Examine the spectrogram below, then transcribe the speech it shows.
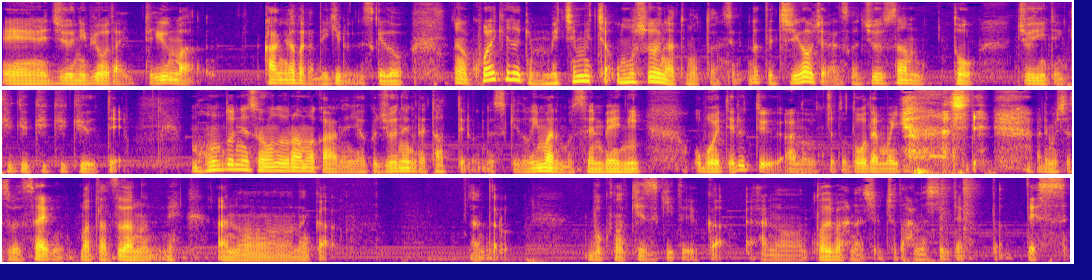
えー、12秒台っていう、まあ、考え方ができるんですけど、なんかこれ聞いた時めちゃめちゃ面白いなと思ったんですよ。だって違うじゃないですか。13と12.99999って。もう本当にそのドラマからね、約10年ぐらい経ってるんですけど、今でも鮮明に覚えてるっていう、あの、ちょっとどうでもいい話でありました。それ最後、まあ、雑談なんでね、あのー、なんか、なんだろう。僕の気づきというか、あの、どうでも話をちょっと話してみたかったです。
